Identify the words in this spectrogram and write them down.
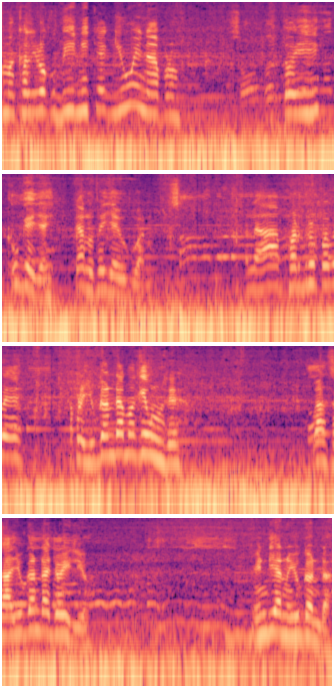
આમાં ખાલી રોકું બી નીચે ગયું હોય ને આપણું તો એ ઉગે જાય ચાલુ થઈ જાય ઉગવાનું. એટલે આ ફળદ્રુપ હવે આપણે યુગાન્ડામાં કેવું છે? બસ આ યુગાન્ડા જોઈ લ્યો. ઇન્ડિયાનું યુગાન્ડા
